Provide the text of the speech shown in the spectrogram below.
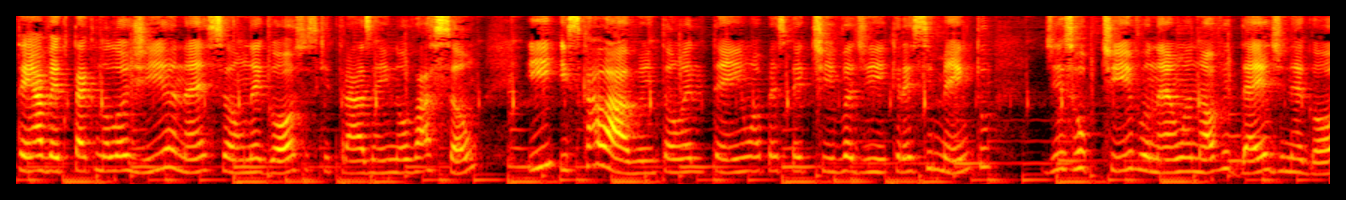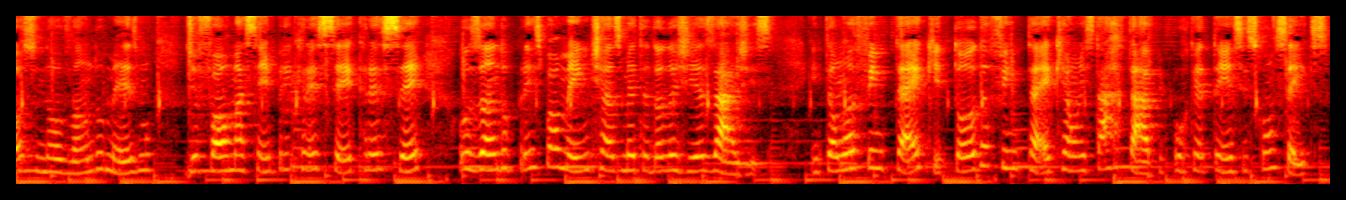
tem a ver com tecnologia, né? São negócios que trazem inovação e escalável. Então, ele tem uma perspectiva de crescimento disruptivo, né? Uma nova ideia de negócio, inovando mesmo, de forma a sempre crescer, crescer, usando principalmente as metodologias ágeis. Então, a fintech, toda fintech é uma startup porque tem esses conceitos.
